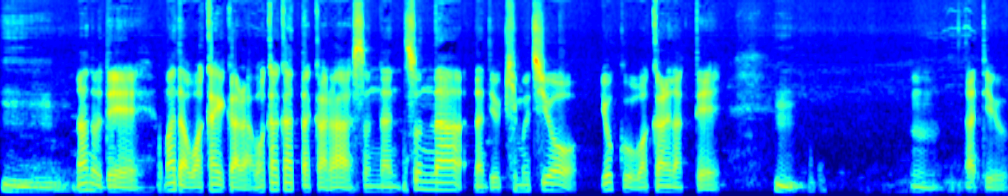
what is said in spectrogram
うん。なのでまだ若いから若かったからそんなそんななんていう気持ちをよく分からなくて、うん。うん、なんていう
